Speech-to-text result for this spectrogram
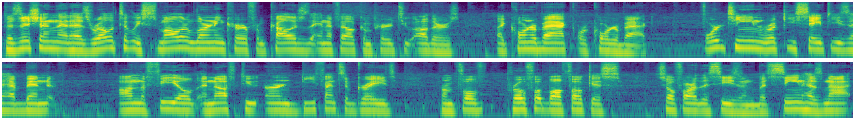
position that has relatively smaller learning curve from college to the NFL compared to others like cornerback or quarterback. 14 rookie safeties have been on the field enough to earn defensive grades from full, Pro Football Focus so far this season, but Cine has not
